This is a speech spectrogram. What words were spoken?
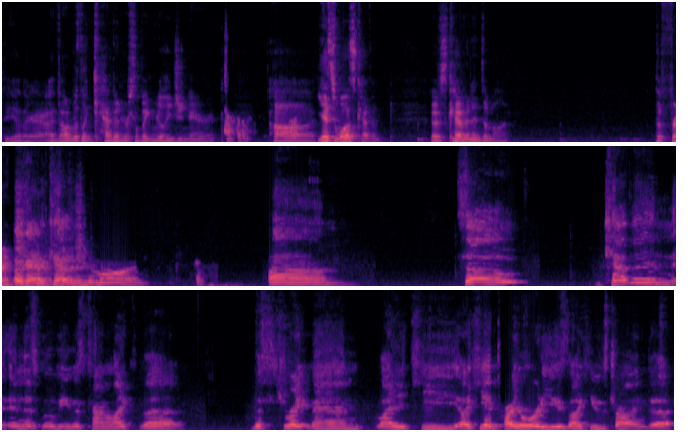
the other guy? I thought it was like Kevin or something really generic. Uh yes, it was Kevin. It was Kevin and Damon. The French Okay, Kevin and. Damon. Um, so Kevin in this movie was kind of like the the straight man. Like he like he had priorities. Like he was trying to,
